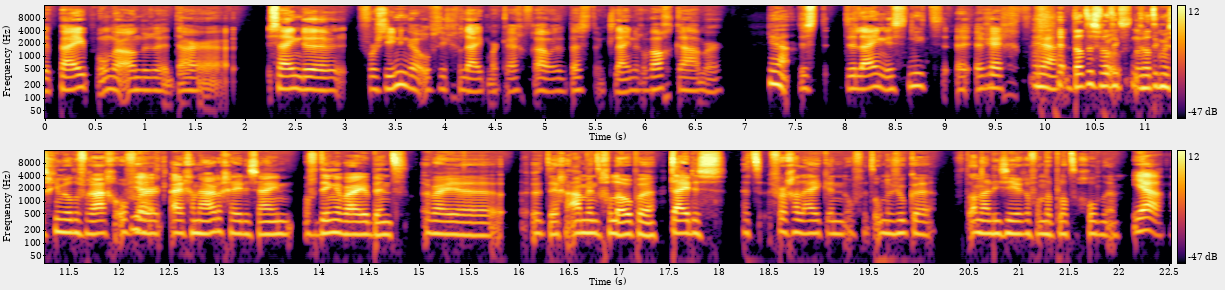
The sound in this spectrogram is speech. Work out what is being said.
de pijp, onder andere, daar zijn de voorzieningen op zich gelijk, maar krijgen vrouwen best een kleinere wachtkamer. Ja. Dus de, lijn is niet eh, recht. Ja, dat is wat ik, wat ik misschien wilde vragen. Of Ja. er eigenaardigheden zijn of dingen waar je, bent, waar je eh, tegenaan bent gelopen tijdens het vergelijken of het onderzoeken of het analyseren van de plattegronden. Ja,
